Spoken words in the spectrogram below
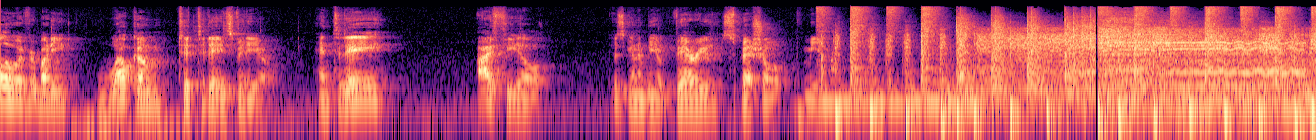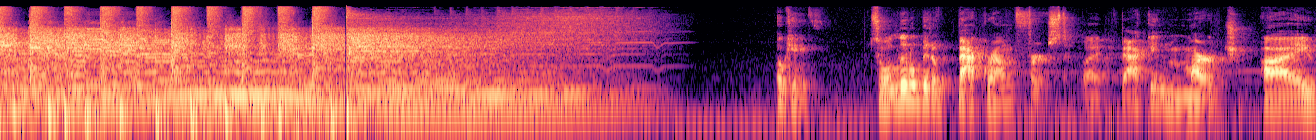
Hello everybody, welcome to today's video. And today, I feel, is gonna be a very special mead. Okay, so a little bit of background first. But back in March, I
